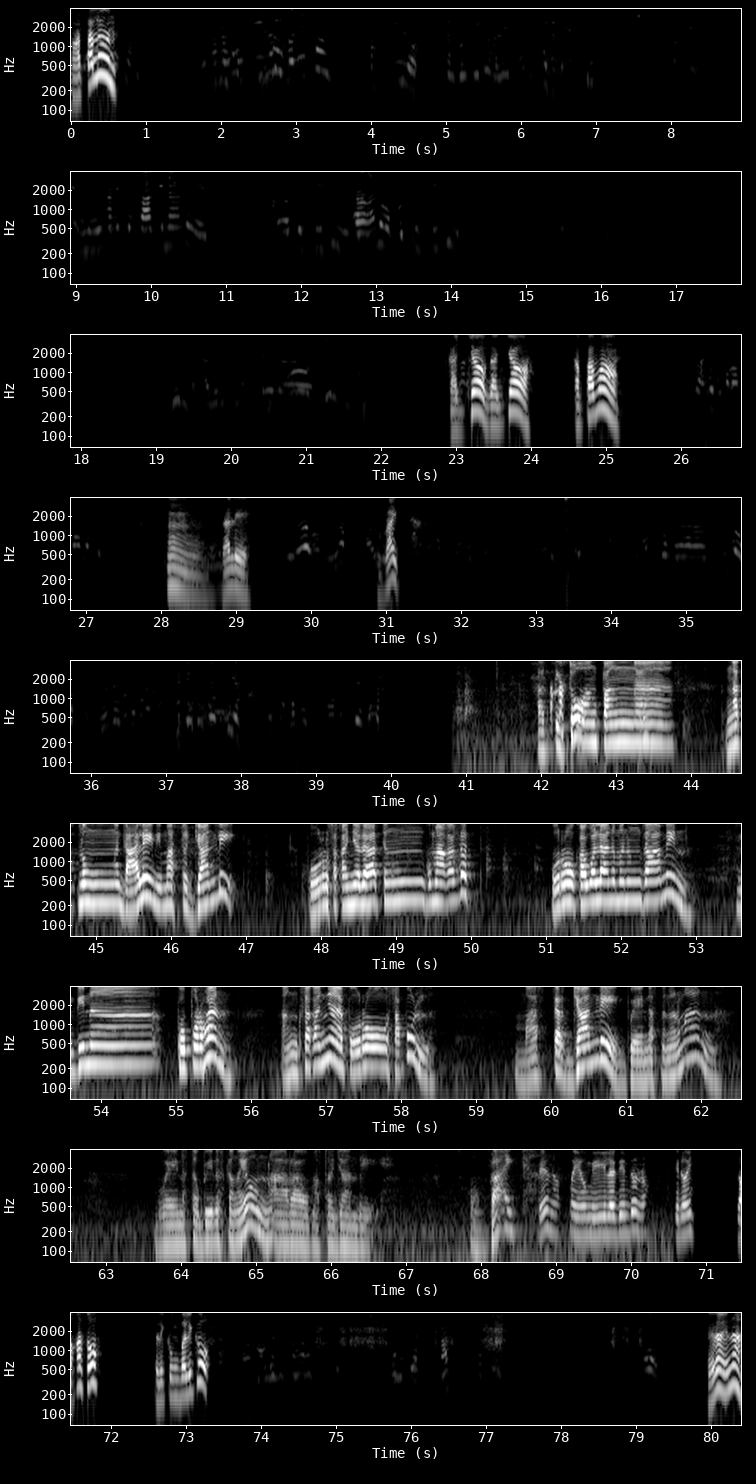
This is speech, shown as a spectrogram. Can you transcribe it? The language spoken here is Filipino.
Mga talon. Hinihinanit yung pagi na ano eh. Mga 10 kg, ah, ano, 15 kg. Gancho, gancho. Kapa mo. Hmm, dali. Right. At ito ang pang ah, ngatlong dali ni Master John Lee. Puro sa kanya lahat ng kumakagat. Puro kawala naman ng sa amin. Hindi na pupurhan. Ang sa kanya, puro sapul. Master John Lee, buenas na, na naman. Buenas na buenas ka ngayon, araw, Master John Lee. Alright. Ayan oh. May humihila din doon oh. Pinoy. Lakas oh. Balikong baliko. Ayan na, ayan na.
